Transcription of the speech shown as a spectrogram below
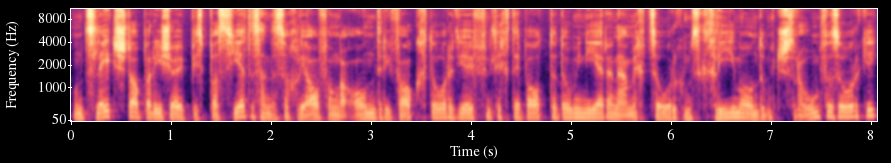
Und zuletzt aber ist ja etwas passiert. Es haben so ein bisschen angefangen, andere Faktoren die öffentliche Debatte dominieren, nämlich die Sorge ums Klima und um die Stromversorgung.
